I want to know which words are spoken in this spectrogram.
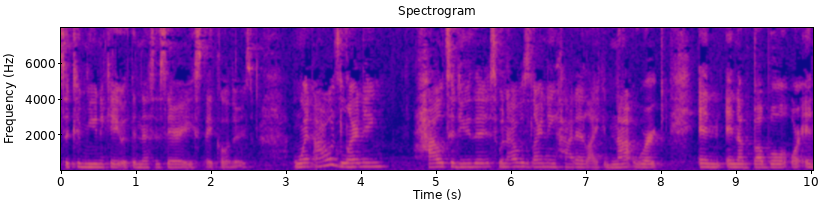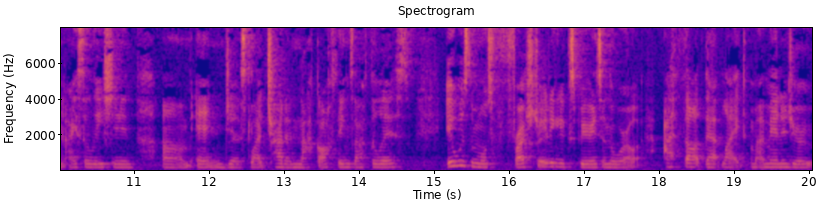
to communicate with the necessary stakeholders. When I was learning how to do this, when I was learning how to like not work in in a bubble or in isolation, um, and just like try to knock off things off the list, it was the most frustrating experience in the world. I thought that like my manager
